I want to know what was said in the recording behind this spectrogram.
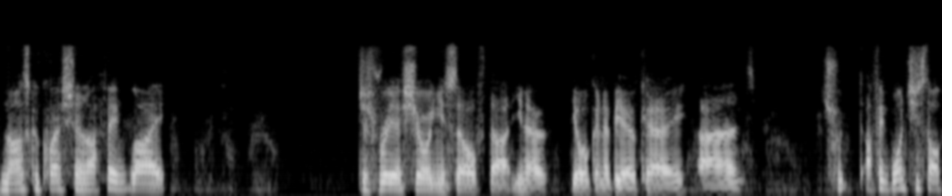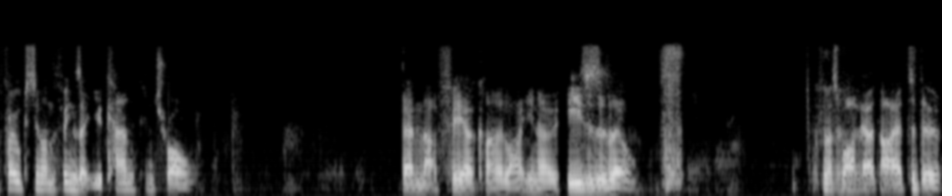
No, that's a good question. I think like just reassuring yourself that you know you're going to be okay, and tr- I think once you start focusing on the things that you can control, then that fear kind of like you know eases a little. I think that's what I, I had to do.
